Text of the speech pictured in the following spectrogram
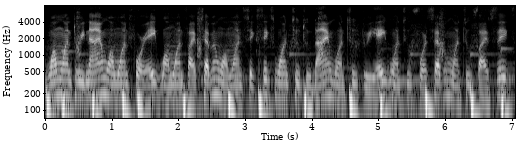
1139, 1148, 1157, 1166, 1229, 1238, 1247, 1256,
